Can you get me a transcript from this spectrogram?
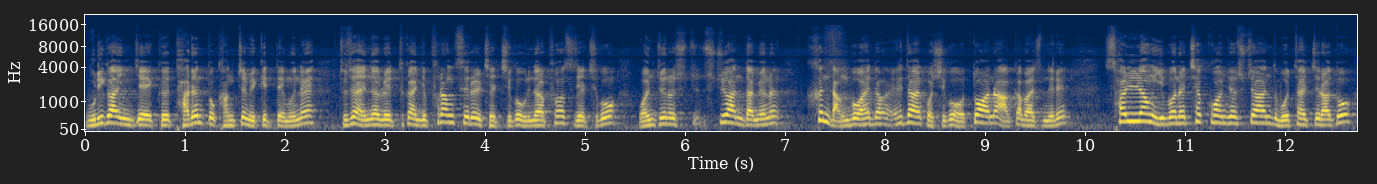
우리가 이제 그 다른 또 강점이 있기 때문에 두산 에너베이트가 이제 프랑스를 제치고 우리나라 프랑스 제치고 원전을 수주, 수주한다면은 큰 낭보가 해당, 해당할 것이고 또 하나 아까 말씀드린 설령 이번에 체코 원전 수주하는데 못할지라도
